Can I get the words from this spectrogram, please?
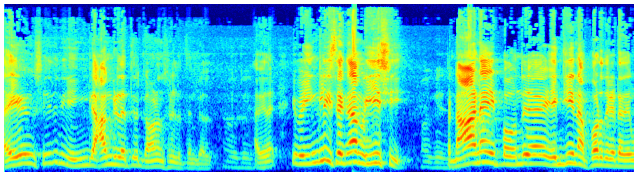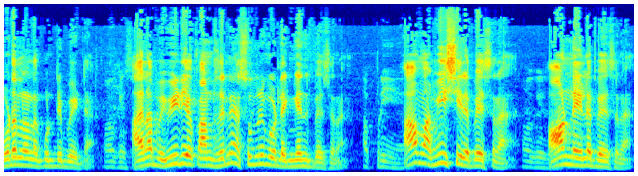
தயவு செய்து நீங்கள் இங்கே ஆங்கிலத்தில் கவனம் செலுத்துங்கள். அது இப்போ இங்கிலீஷ் எக்ஸாம் ஈஸி இப்போ நானே இப்போ வந்து எங்கேயும் நான் போகிறது கிடையாது. உடல் நான் குன்றி போயிட்டேன். அதெல்லாம் இப்போ வீடியோ கான்ஃபரன்ஸ்ல நான் சுப்ரீம் கோர்ட்டில் இங்கேருந்து பேசுகிறேன் ஆமாம் விசியில் பேசுகிறேன் ஆன்லைனில் பேசுகிறேன்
